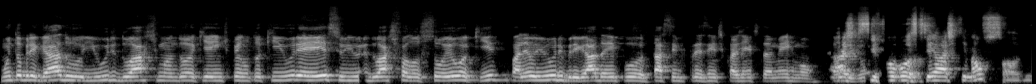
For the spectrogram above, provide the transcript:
muito obrigado. O Yuri Duarte mandou aqui, a gente perguntou que Yuri é esse, o Yuri Duarte falou, sou eu aqui. Valeu, Yuri, obrigado aí por estar sempre presente com a gente também, irmão. Tamo acho junto. que se for você, eu acho que não sobe.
